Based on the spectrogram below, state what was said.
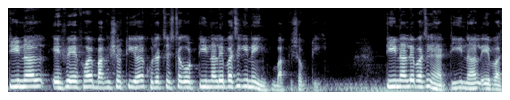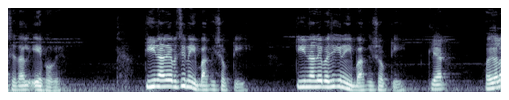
টি নাল এফ এফ হয়, বাকি সব টি হয়, খোঁজার চেষ্টা করো টি নাল এফ আছে কি নেই, বাকি সব টি টি নাল এফ আছে হ্যাঁ টি নাল এফ আছে, তাহলে এফ হবে। টি নাল এফ আছে নেই, বাকি সব টি। টি নাল এফ আছে কি? নেই, বাকি সব টি। ক্লিয়ার? হয়ে গেল?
